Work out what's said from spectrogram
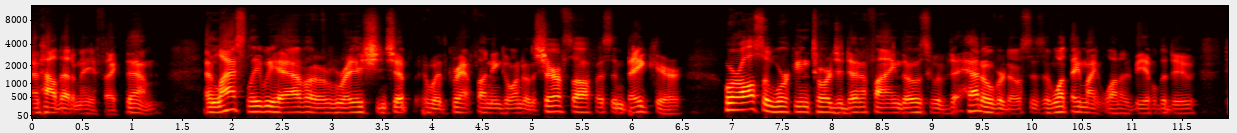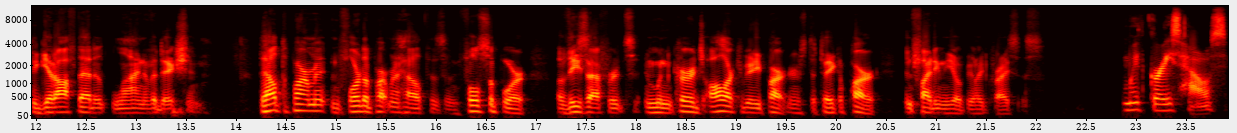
and how that may affect them. And lastly, we have a relationship with grant funding going to the sheriff's office and Baycare, who are also working towards identifying those who have had overdoses and what they might want to be able to do to get off that line of addiction. The health department and Florida Department of Health is in full support of these efforts and would encourage all our community partners to take a part in fighting the opioid crisis. With Grace House,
